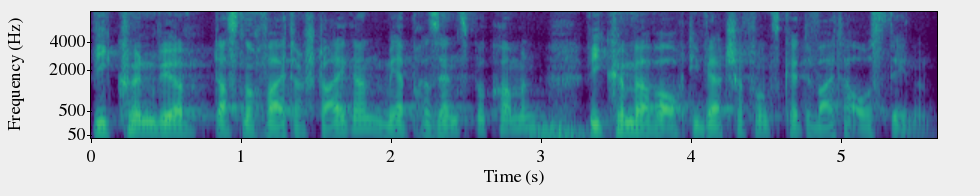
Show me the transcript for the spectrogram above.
wie können wir das noch weiter steigern, mehr Präsenz bekommen, wie können wir aber auch die Wertschöpfungskette weiter ausdehnen.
